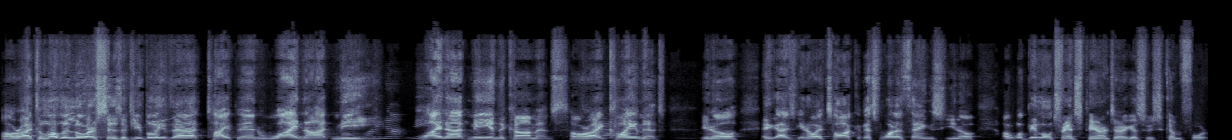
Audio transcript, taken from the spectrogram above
all right, the lovely Laura says, if you believe that, type in why not me? Why not me, why not me in the comments? All right, claim it you know and guys you know i talk that's one of the things you know i'll, I'll be a little transparent i guess we should come for,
